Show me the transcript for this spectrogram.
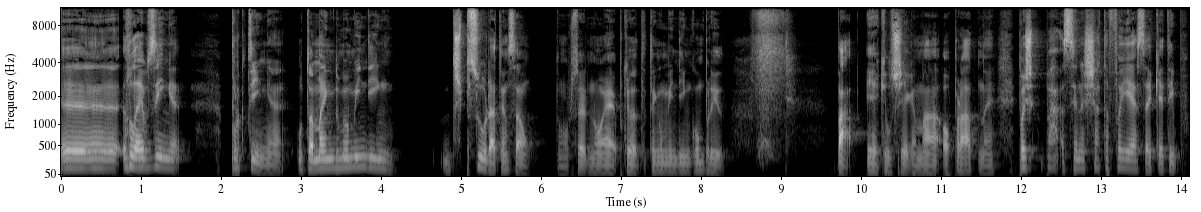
uh, levezinha. Porque tinha o tamanho do meu mindinho. De espessura, atenção. Não é porque eu tenho um mindinho comprido. Pá, é aquilo chega-me ao prato, né? Depois, pá, a cena chata foi essa, que é tipo...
